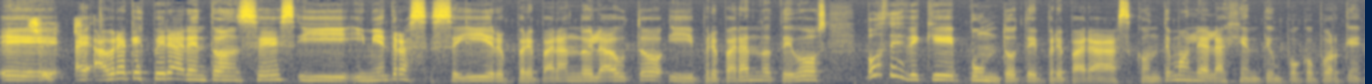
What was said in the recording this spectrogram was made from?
eh, eh habrá que esperar entonces y, y, mientras seguir preparando el auto y preparándote vos. ¿Vos desde qué punto te preparás? Contémosle a la gente un poco, porque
